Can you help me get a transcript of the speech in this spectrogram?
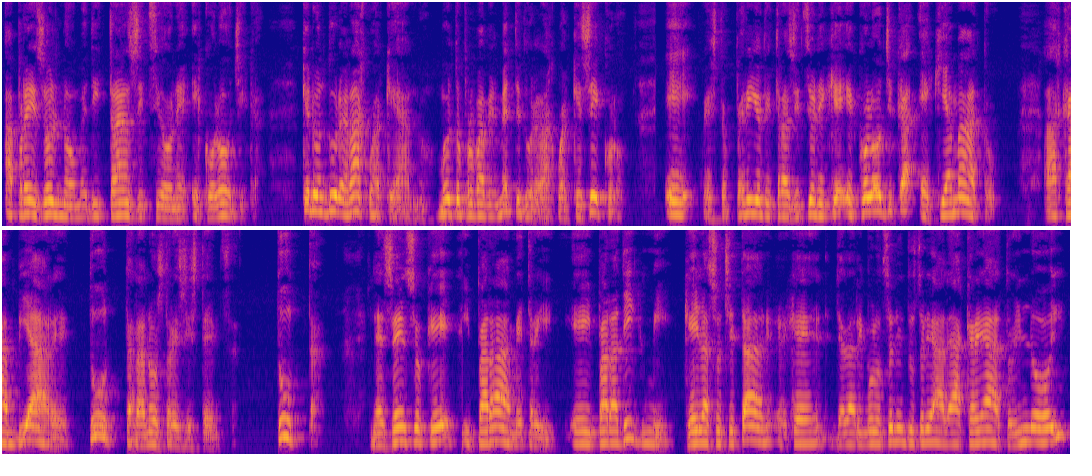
ha preso il nome di transizione ecologica, che non durerà qualche anno, molto probabilmente durerà qualche secolo. E questo periodo di transizione ecologica è chiamato a cambiare tutta la nostra esistenza, tutta, nel senso che i parametri e i paradigmi che la società che della rivoluzione industriale ha creato in noi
